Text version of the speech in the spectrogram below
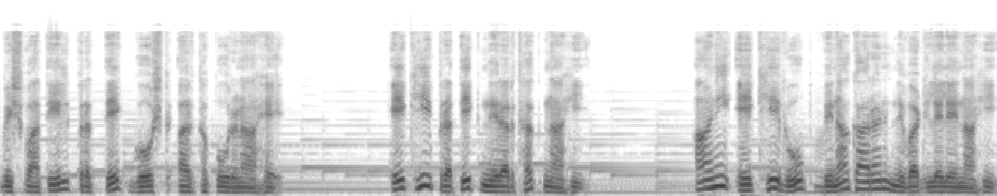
विश्वातील प्रत्येक गोष्ट अर्थपूर्ण आहे. एकही प्रतीक निरर्थक नाही. आणि एकही रूप विनाकारण निवडलेले नाही.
